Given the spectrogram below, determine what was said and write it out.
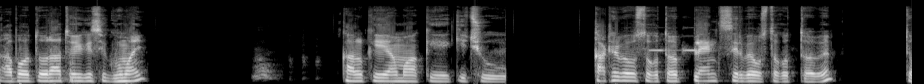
আপাতত রাত হয়ে গেছে ঘুমাই কালকে আমাকে কিছু কাঠের ব্যবস্থা করতে হবে প্ল্যাঙ্কস এর ব্যবস্থা করতে হবে। তো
